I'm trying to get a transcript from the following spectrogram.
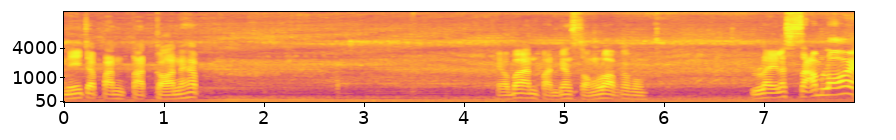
อันนี้จะปั่นตัดก่อนนะครับ แถวบ้านปั่นกันสองรอบครับผมไล่ละสามร้อย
